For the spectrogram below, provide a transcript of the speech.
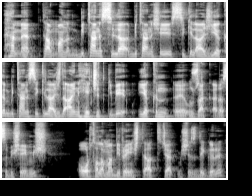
hem, hem tamam anladım. Bir tane silah, bir tane şeyi skill ağacı yakın, bir tane skill ağacı da aynı hatchet gibi yakın e, uzak arası bir şeymiş. Ortalama bir range'de atacakmışız Dagger'ı.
